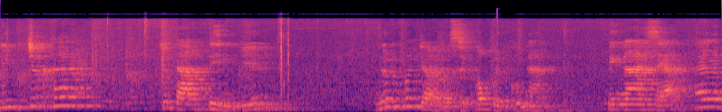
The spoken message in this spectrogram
nhưng trước hết. Chúng ta tìm kiếm nước Chúa Trời và sự công bình của Ngài. Thì Ngài sẽ thêm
